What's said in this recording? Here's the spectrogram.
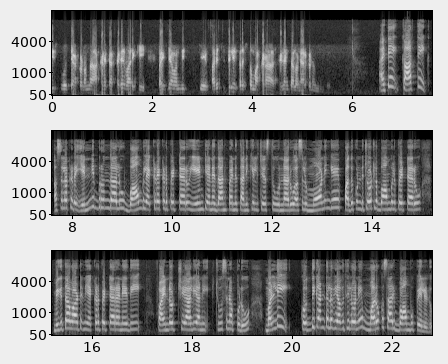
తీసుకువచ్చి అక్కడ ఉన్న అక్కడికక్కడే వారికి వైద్యం అందించే పరిస్థితిని ప్రస్తుతం అక్కడ శ్రీలంకలో నెలకొని ఉంది. అయితే కార్తీక్ అసలు అక్కడ ఎన్ని బృందాలు బాంబులు ఎక్కడెక్కడ పెట్టారు ఏంటి అనే దానిపైన తనిఖీలు చేస్తూ ఉన్నారు. అసలు మార్నింగే పదకొండు చోట్ల బాంబులు పెట్టారు. మిగతా వాటిని ఎక్కడ పెట్టారు అనేది ఫైండ్ అవుట్ చేయాలి అని చూసినప్పుడు మళ్ళీ కొద్ది గంటల వ్యవధిలోనే మరొకసారి బాంబు పేలుడు.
